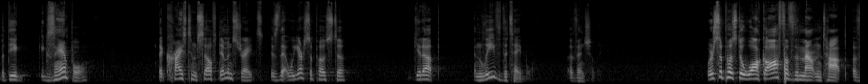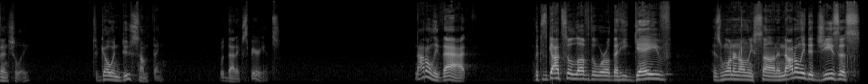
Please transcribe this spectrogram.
But the example that Christ himself demonstrates is that we are supposed to get up and leave the table eventually. We're supposed to walk off of the mountaintop eventually to go and do something with that experience. Not only that, because God so loved the world that he gave his one and only Son. And not only did Jesus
